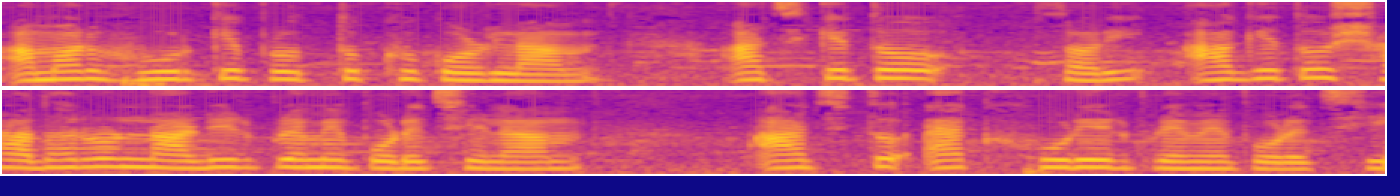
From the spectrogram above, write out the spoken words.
আমার হুরকে প্রত্যক্ষ করলাম। আজকে তো সরি আগে তো সাধারণ নারীর প্রেমে পড়েছিলাম। আজ তো এক হুরের প্রেমে পড়েছি।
